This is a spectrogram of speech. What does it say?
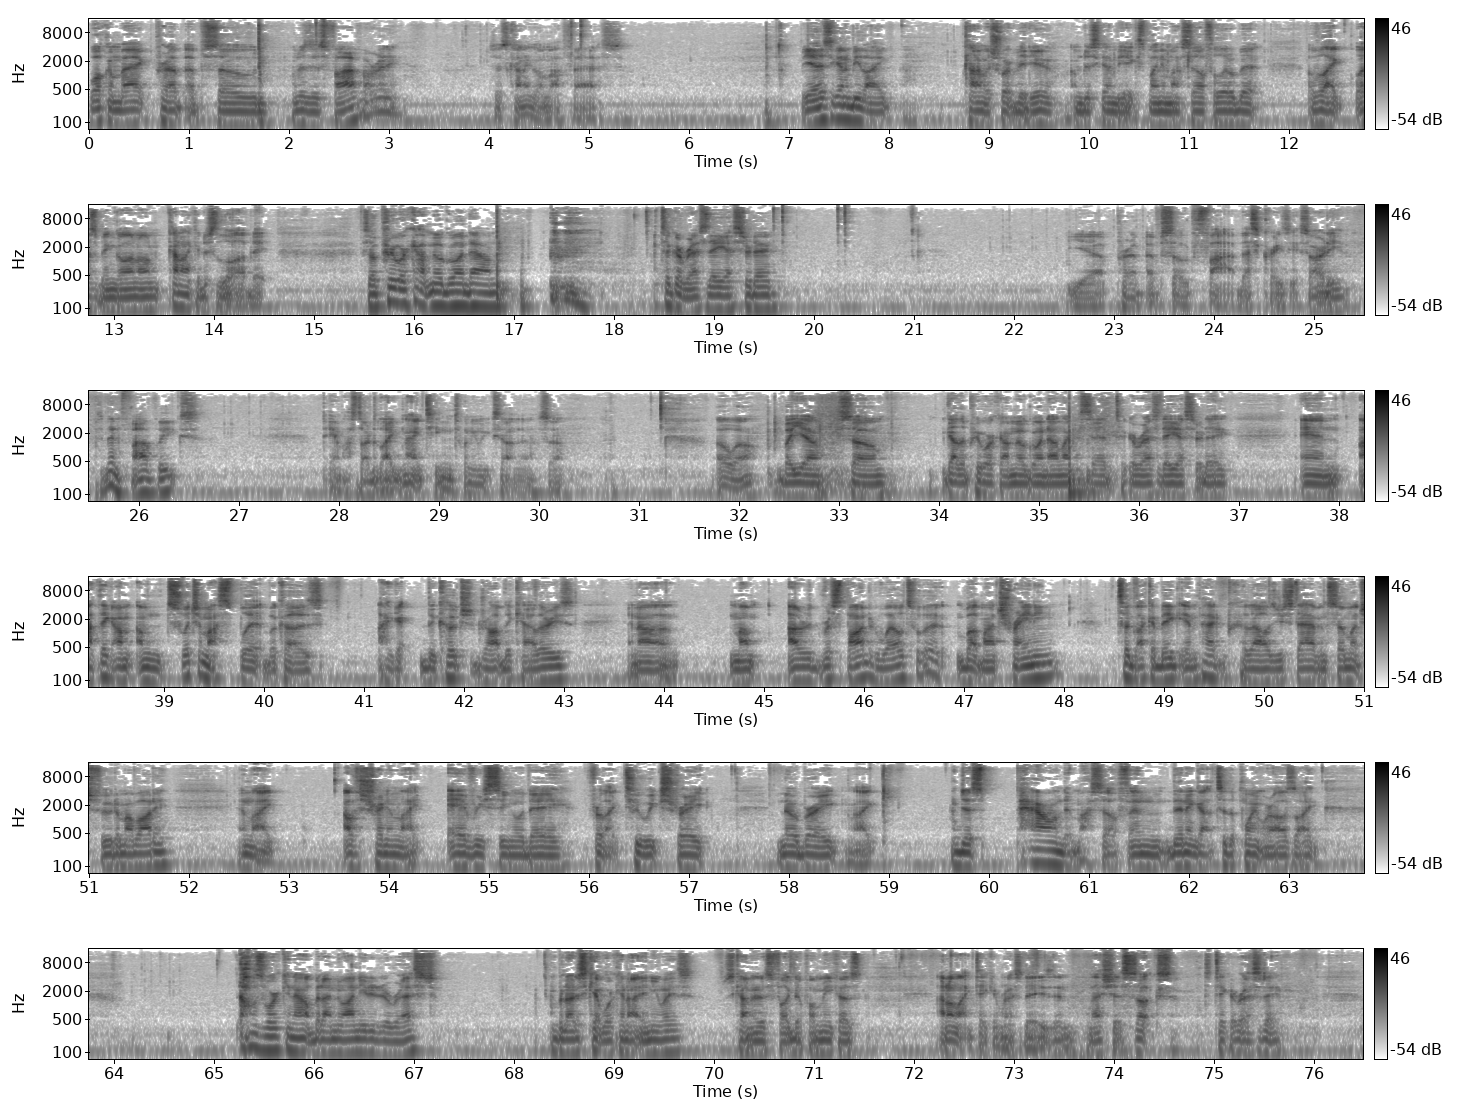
Welcome back, prep episode. What is this, five already? Just kind of going by fast. But yeah, this is gonna be like kind of a short video. I'm just gonna be explaining myself a little bit of like what's been going on, kind of like a, just a little update. So pre-workout meal going down. Took a rest day yesterday. Yeah, prep episode five. That's crazy. It's already it's been five weeks. Damn, I started like 19, 20 weeks out though. So, oh well. But yeah, so got the pre-workout meal going down. Like I said, took a rest day yesterday, and I think I'm I'm switching my split because I get the coach dropped the calories, and uh, my I responded well to it, but my training took like a big impact because I was used to having so much food in my body and like I was training like every single day for like two weeks straight, no break, like just pounding myself. And then it got to the point where I was like, I was working out, but I knew I needed a rest. But I just kept working out anyways. Just kind of just fucked up on me because I don't like taking rest days, and that shit sucks to take a rest day.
